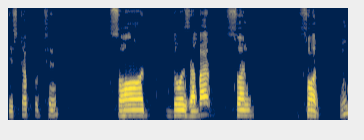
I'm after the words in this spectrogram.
ডিস্টার্ব করছে সদ দো জাবার সন সদ হুম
